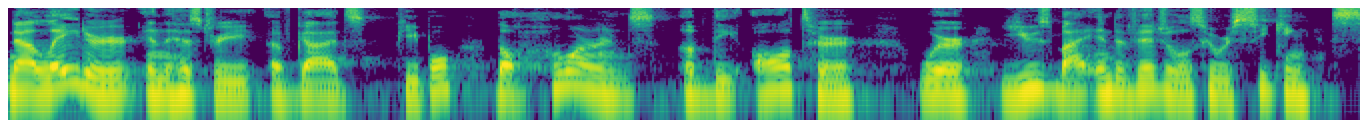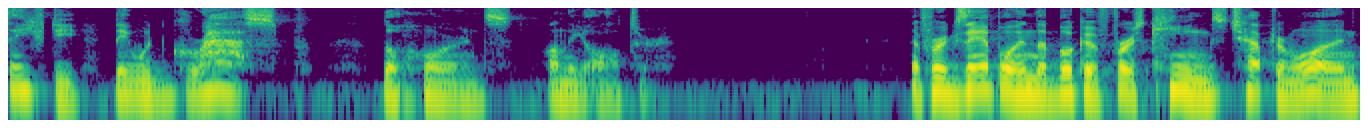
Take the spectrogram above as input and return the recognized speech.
Now, later in the history of God's people, the horns of the altar were used by individuals who were seeking safety. They would grasp the horns on the altar. Now, for example, in the book of 1 Kings, chapter 1,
